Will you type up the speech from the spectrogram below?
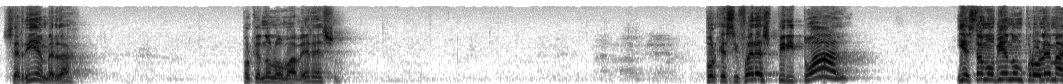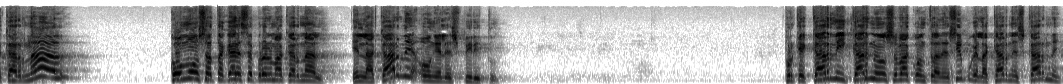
Se ríen, ¿verdad? Porque no lo va a ver eso. Porque si fuera espiritual y estamos viendo un problema carnal, ¿cómo vamos a atacar ese problema carnal? ¿En la carne o en el espíritu? Porque carne y carne no se va a contradecir porque la carne es carne.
